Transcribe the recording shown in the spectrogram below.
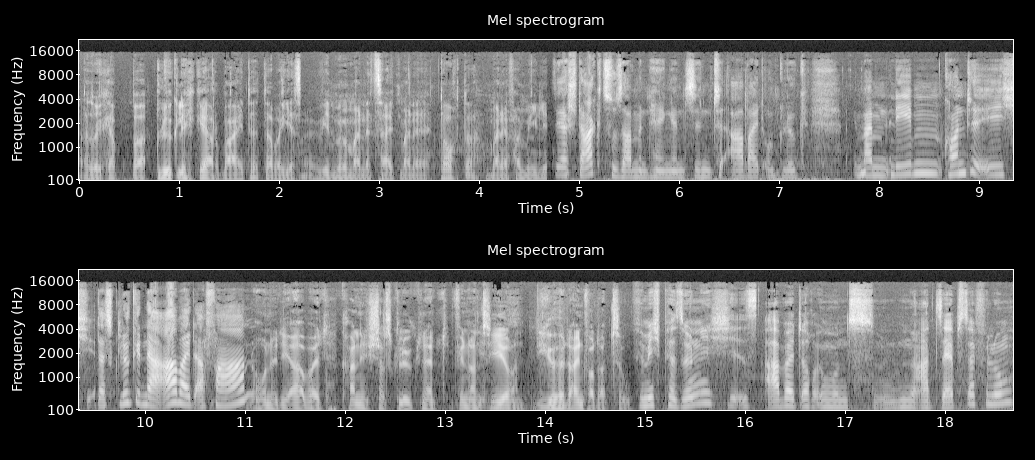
Also ich habe äh, glücklich gearbeitet, aber jetzt widme meine Zeit meiner Tochter, meiner Familie. Sehr stark zusammenhängend sind Arbeit und Glück. In meinem Leben konnte ich das Glück in der Arbeit erfahren. Ohne die Arbeit kann ich das Glück nicht finanzieren. Die gehört einfach dazu. Für mich persönlich ist Arbeit auch irgendwo eine Art Selbsterfüllung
